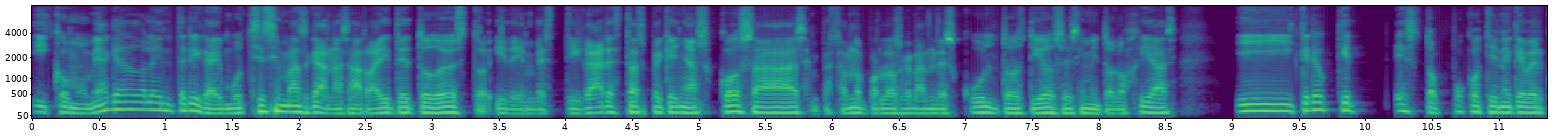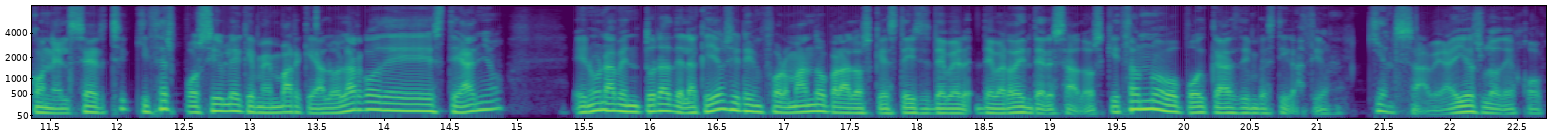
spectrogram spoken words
Y como me ha quedado la intriga y muchísimas ganas a raíz de todo esto y de investigar estas pequeñas cosas, empezando por los grandes cultos, dioses y mitologías, y creo que esto poco tiene que ver con el search, quizás es posible que me embarque a lo largo de este año en una aventura de la que yo os iré informando para los que estéis de, verdad interesados. Quizá un nuevo podcast de investigación. Quién sabe, ahí os lo dejo.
